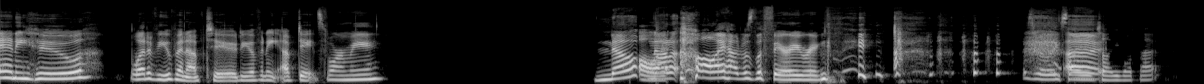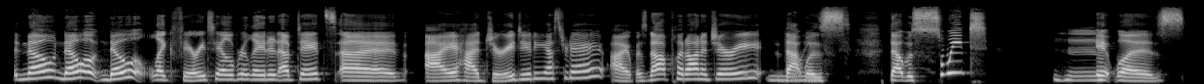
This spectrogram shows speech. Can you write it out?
Anywho, what have you been up to? Do you have any updates for me? No, All, not I, all I had was the fairy ring thing. I was really excited Uh, to tell you about that. no, no, no. Like fairy tale related updates. Uh, I had jury duty yesterday. I was not put on a jury. That was that was sweet. Mhm. it was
